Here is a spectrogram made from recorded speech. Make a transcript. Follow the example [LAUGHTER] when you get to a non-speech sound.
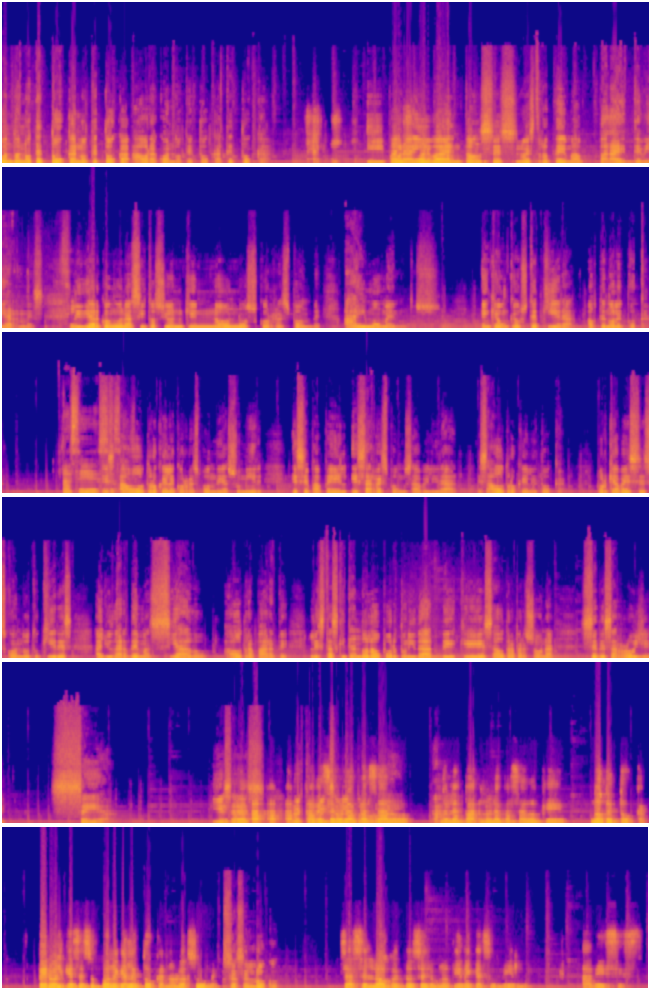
Cuando no te toca, no te toca. Ahora, cuando te toca, te toca. Y por ahí va entonces nuestro tema para este viernes. Lidiar con una situación que no nos corresponde. Hay momentos en que aunque usted quiera, a usted no le toca. Así es. Es a otro que le corresponde asumir ese papel, esa responsabilidad. Es a otro que le toca. Porque a veces cuando tú quieres ayudar demasiado a otra parte, le estás quitando la oportunidad de que esa otra persona se desarrolle, sea. Y esa es a, nuestro a veces no le ha pasado, no le, ha, no le ha pasado que no te toca, pero el que se supone que le toca no lo asume. Se hace el loco. Se hace el loco, entonces uno tiene que asumirlo. A veces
